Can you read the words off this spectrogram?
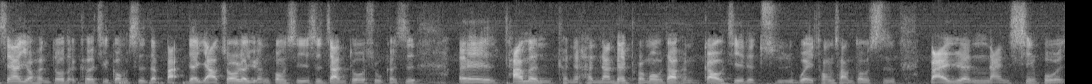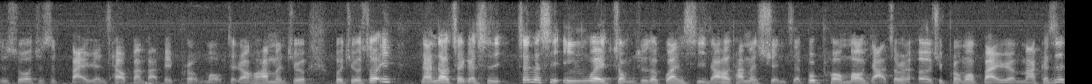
现在有很多的科技公司的白的亚洲的员工其实是占多数，可是。呃，他们可能很难被 promote 到很高阶的职位，通常都是白人男性，或者是说就是白人才有办法被 promote。然后他们就会觉得说，诶，难道这个是真的是因为种族的关系，然后他们选择不 promote 亚洲人而去 promote 白人吗？可是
